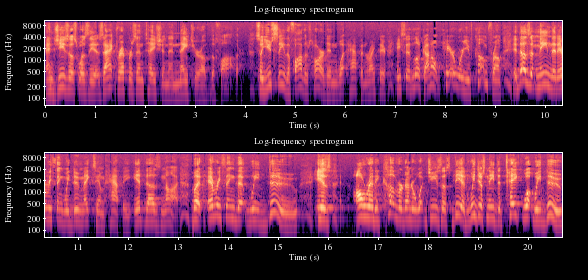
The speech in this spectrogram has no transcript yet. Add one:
And Jesus was the exact representation and nature of the Father. So you see the Father's heart in what happened right there. He said, Look, I don't care where you've come from. It doesn't mean that everything we do makes him happy. It does not. But everything that we do is already covered under what Jesus did. We just need to take what we do,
